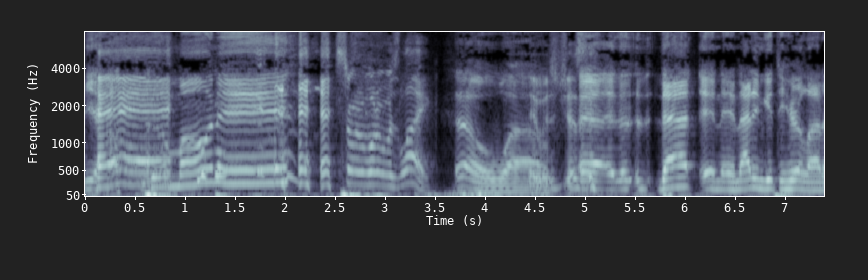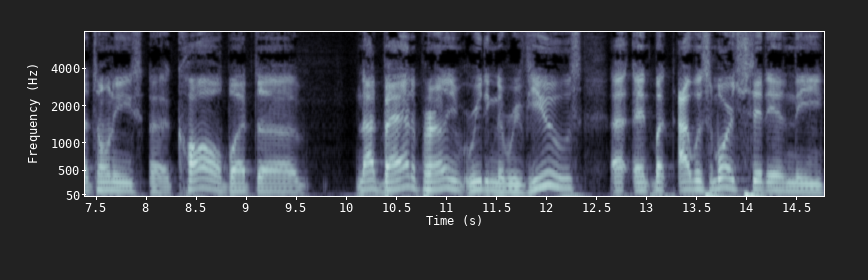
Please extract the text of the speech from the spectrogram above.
Yeah. Good morning. That's sort of what it was like. Oh wow! It was just- uh, th- th- that, and and I didn't get to hear a lot of Tony's uh, call, but uh, not bad. Apparently, reading the reviews, uh, and but I was more interested in the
